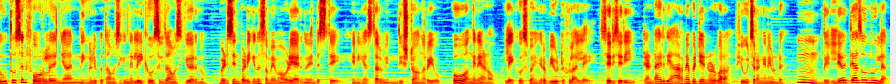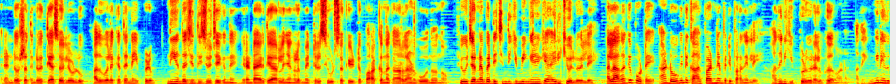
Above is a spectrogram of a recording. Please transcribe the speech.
ടൂ തൗസൻഡ് ഫോറിൽ ഞാൻ നിങ്ങളിപ്പോൾ താമസിക്കുന്ന ലേക്ക് ഹൗസിൽ താമസിക്കുമായിരുന്നു മെഡിസിൻ പഠിക്കുന്ന സമയം അവിടെയായിരുന്നു എന്റെ സ്റ്റേ എനിക്ക് ആ സ്ഥലം എന്ത് ഇഷ്ടമാണെന്നറിയോ? ഓ അങ്ങനെയാണോ? ലേക്ക് ഹൗസ് ഭയങ്കര ബ്യൂട്ടിഫുൾ അല്ലേ? ശരി ശരി. രണ്ടായിരത്തി ആറിനെ പറ്റി എന്നോട് പറ. ഫ്യൂച്ചർ എങ്ങനെയുണ്ട്? വലിയ വ്യത്യാസമൊന്നുമില്ല. രണ്ട് വർഷത്തിന്റെ വ്യത്യാസമല്ലേ ഉള്ളൂ. അതുപോലൊക്കെ തന്നെ ഇപ്പോഴും. നീ എന്താ ചിന്തിച്ചു വെച്ചേക്കുന്നത് രണ്ടായിരത്തി ആറിൽ ഞങ്ങൾ മെറ്റൽ സ്യൂട്ട്സ് ഒക്കെ ഇട്ട് പറക്കുന്ന കാറിലാണ് പോകുന്നതെന്നോ? ഫ്യൂച്ചറിനെ പറ്റി ചിന്തിക്കുമ്പോൾ ഇങ്ങനെയൊക്കെ ആയിരിക്കുമല്ലോ അല്ലേ? അല്ല അതൊക്കെ പോട്ടെ. ആ ഡോഗിന്റെ കാൽപ്പാടിനെ പറ്റി പറഞ്ഞില്ലേ? അതെനിക്ക് ഇപ്പോഴും ഒരു അത്ഭുതമാണ്. അതെങ്ങനെ അത്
